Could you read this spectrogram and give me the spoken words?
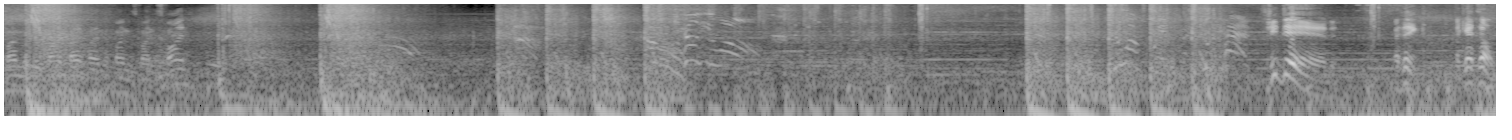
Fine, fine, fine, fine, fine, fine, fine, fine. Kill you all. You won't win. You can. She did. I think. I can't tell.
